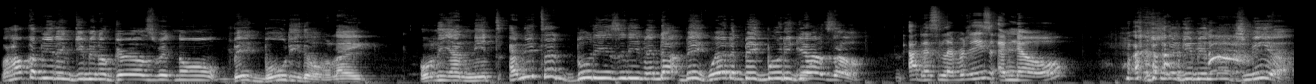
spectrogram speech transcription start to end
But how come you didn't give me no girls with no big booty though? Like only Anitta. Anitta booty isn't even that big. Where are the big booty girls though? Other celebrities? Uh, no. You should have given me Luge Mia.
